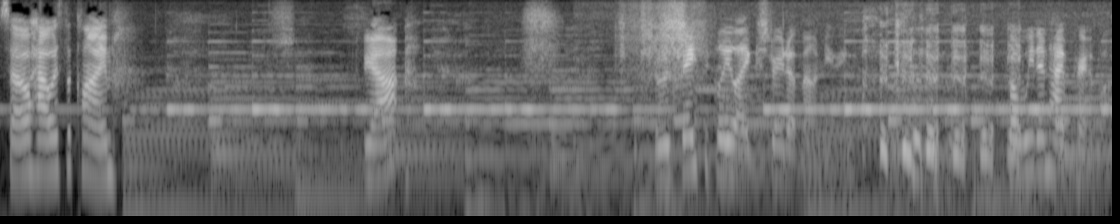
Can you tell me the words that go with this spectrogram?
So, how was the climb? Yeah. It was basically like straight up mountaineering. but we didn't have crampons.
